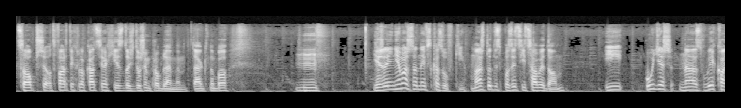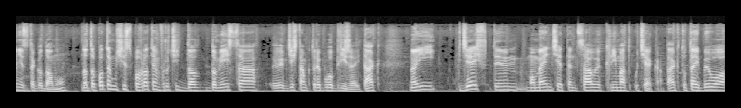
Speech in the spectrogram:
co przy otwartych lokacjach jest dość dużym problemem, tak? No bo jeżeli nie masz żadnej wskazówki, masz do dyspozycji cały dom i pójdziesz na zły koniec tego domu, no to potem musisz z powrotem wrócić do, do miejsca y, gdzieś tam, które było bliżej, tak? No i gdzieś w tym momencie ten cały klimat ucieka, tak? Tutaj było,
